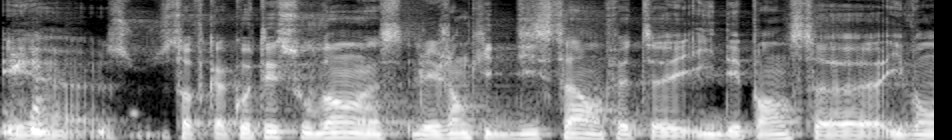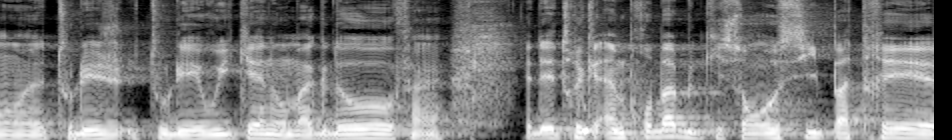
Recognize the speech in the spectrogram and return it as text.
Et euh, sauf qu'à côté souvent les gens qui te disent ça en fait ils dépensent ils vont tous les tous les week-ends au McDo. Enfin des trucs improbables qui sont aussi pas très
